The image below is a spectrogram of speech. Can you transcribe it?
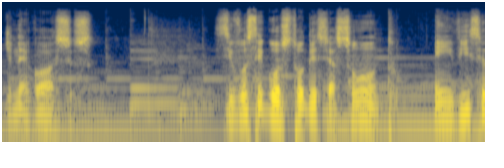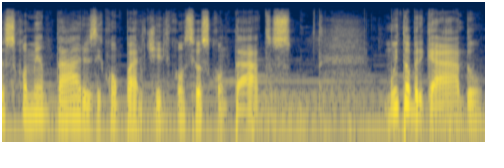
de negócios. Se você gostou desse assunto, envie seus comentários e compartilhe com seus contatos. Muito obrigado,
